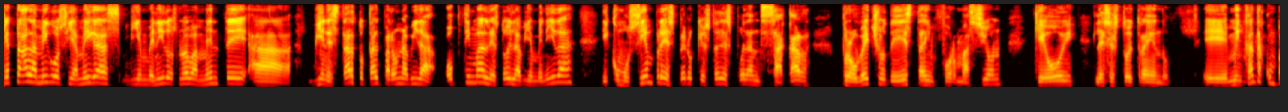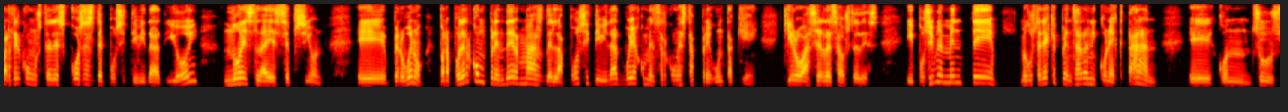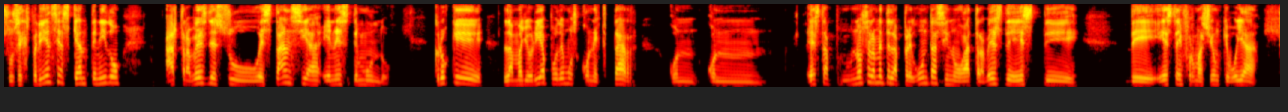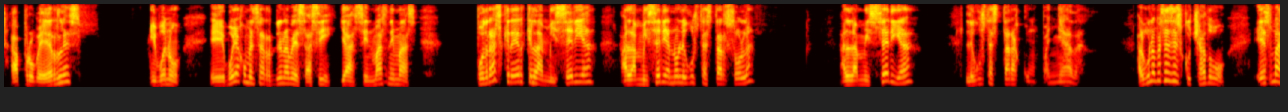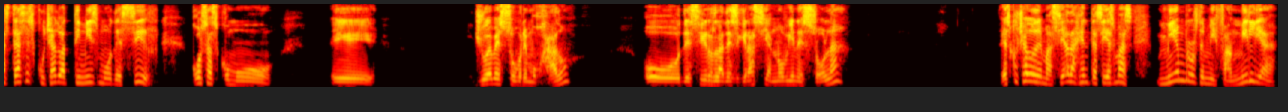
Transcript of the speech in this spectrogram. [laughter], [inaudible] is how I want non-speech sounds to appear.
¿Qué tal amigos y amigas? Bienvenidos nuevamente a Bienestar Total para una vida óptima. Les doy la bienvenida y como siempre espero que ustedes puedan sacar provecho de esta información que hoy les estoy trayendo. Eh, me encanta compartir con ustedes cosas de positividad y hoy no es la excepción. Eh, pero bueno, para poder comprender más de la positividad, voy a comenzar con esta pregunta que quiero hacerles a ustedes. Y posiblemente me gustaría que pensaran y conectaran eh, con sus experiencias que han tenido a través de su estancia en este mundo. Creo que la mayoría podemos conectar con, con esta, no solamente la pregunta, sino a través de, este, de esta información que voy a, proveerles. Y bueno, eh, voy a comenzar de una vez así, ya, sin más ni más. ¿Podrás creer que la miseria, a la miseria no le gusta estar sola? A la miseria le gusta estar acompañada. ¿Alguna vez has escuchado, es más, te has escuchado a ti mismo decir cosas como, eh, llueve sobre mojado? ¿O decir la desgracia no viene sola? He escuchado demasiada gente así. Es más, miembros de mi familia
